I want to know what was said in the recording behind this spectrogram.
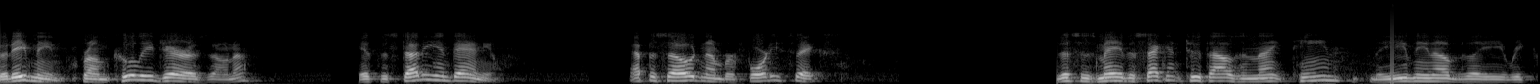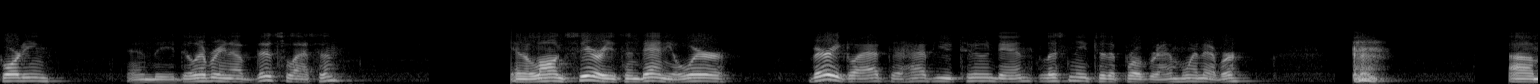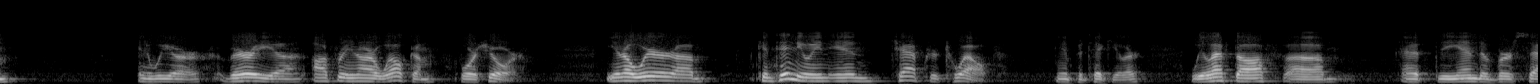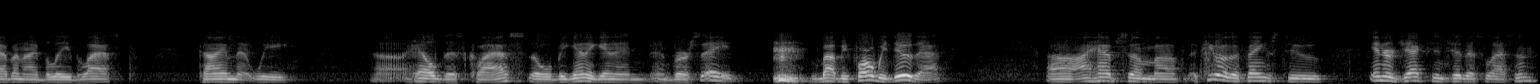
Good evening from Coolidge, Arizona. It's the study in Daniel, episode number 46. This is May the 2nd, 2019, the evening of the recording and the delivering of this lesson in a long series in Daniel. We're very glad to have you tuned in, listening to the program whenever. Um, and we are very uh, offering our welcome for sure. You know, we're um, continuing in chapter 12 in particular. We left off um, at the end of verse 7, I believe, last time that we uh, held this class. So we'll begin again in, in verse 8. but before we do that, uh, I have some uh, a few other things to interject into this lesson.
